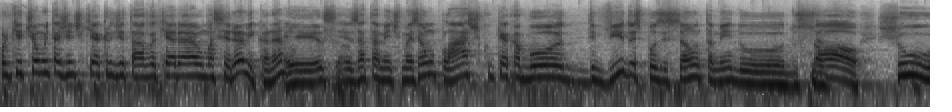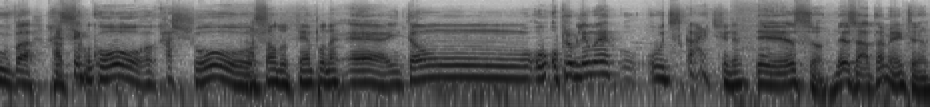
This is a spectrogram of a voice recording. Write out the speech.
porque tinha muita gente que acreditava que era uma cerâmica, né? Isso. Exatamente, mas é um plástico que acabou, devido à exposição também do, do sol, chuva, ressecou, rachou. Ação do tempo, né? É, então o, o problema é o, o descarte, né? Isso, exatamente, né?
